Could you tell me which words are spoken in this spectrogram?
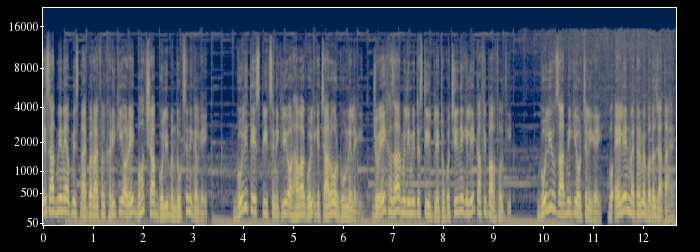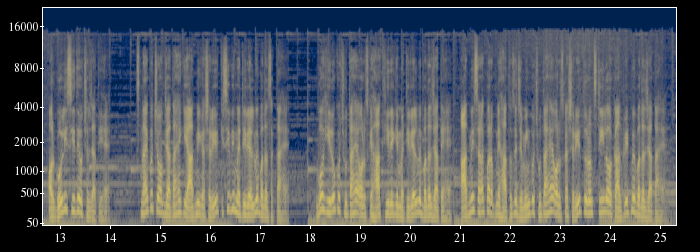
इस आदमी ने अपनी स्नाइपर राइफल खड़ी की और एक बहुत शार्प गोली बंदूक से निकल गई। गोली तेज स्पीड से निकली और हवा गोली के चारों ओर घूमने लगी, जो 1000 मिलीमीटर स्टील प्लेटों को चीरने के लिए काफ़ी पावरफुल थी। गोली उस आदमी की ओर चली गई, वो एलियन मैटर में बदल जाता है और गोली सीधे उछल जाती है। स्नाइपर चौंक जाता है कि आदमी का शरीर किसी भी मटेरियल में बदल सकता है। वो हीरो को छूता है और उसके हाथ हीरे के मटेरियल में बदल जाते हैं। आदमी सड़क पर अपने हाथों से ज़मीन को छूता है और उसका शरीर तुरंत स्टील और कंक्रीट में बदल जाता है।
